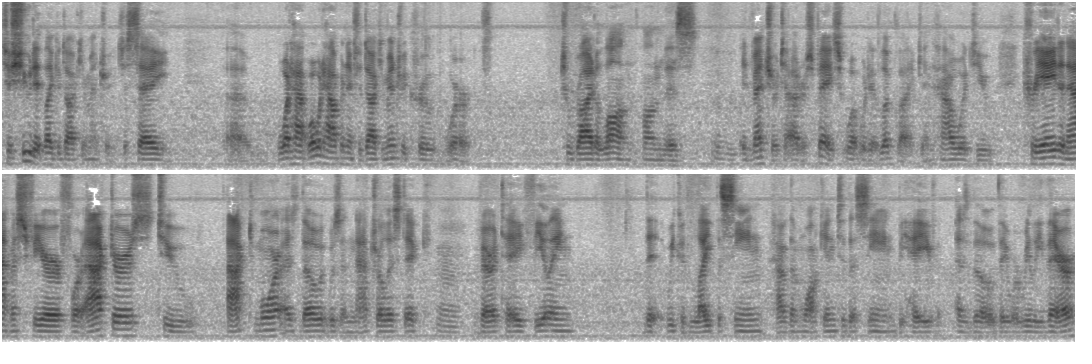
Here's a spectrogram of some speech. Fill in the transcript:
to shoot it like a documentary to say uh, what ha- what would happen if a documentary crew were to ride along on this Mhm. adventure to outer space what would it look like and how would you create an atmosphere for actors to act more as though it was a naturalistic Mm. Verite feeling that we could light the scene, have them walk into the scene, behave as though they were really there,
